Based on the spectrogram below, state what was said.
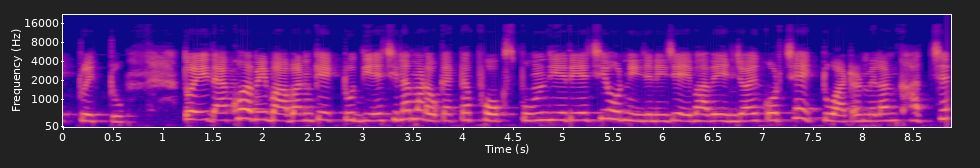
একটু একটু। তো এই দেখো আমি বাবানকে একটু দিয়েছিলাম আর ওকে একটা ফোক স্পুন দিয়ে দিয়েছি, ও নিজে নিজে এভাবে এনজয় করছে, একটু ওয়াটারমেলন খাচ্ছে।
